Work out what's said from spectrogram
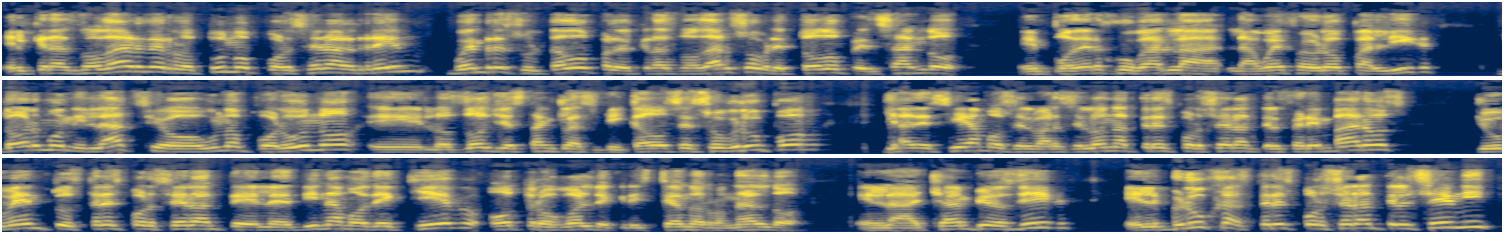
El Krasnodar derrotó uno por ser al Ren. Buen resultado para el Krasnodar, sobre todo pensando en poder jugar la, la UEFA Europa League. Dortmund y Lazio uno por uno. Eh, los dos ya están clasificados en su grupo. Ya decíamos, el Barcelona 3 por 0 ante el Ferenbaros. Juventus 3 por 0 ante el Dinamo de Kiev. Otro gol de Cristiano Ronaldo en la Champions League. El Brujas 3 por 0 ante el Zenit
